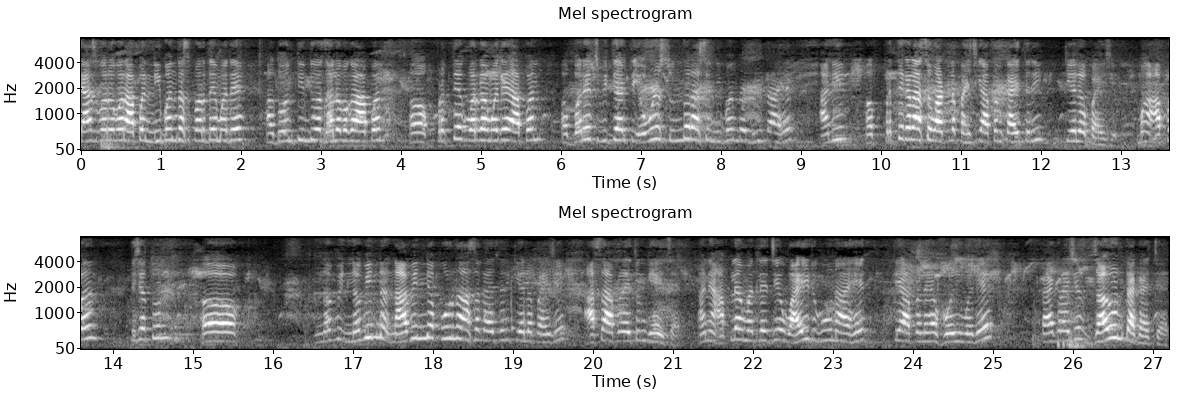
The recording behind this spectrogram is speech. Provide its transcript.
त्याचबरोबर आपण निबंध स्पर्धेमध्ये दोन तीन दिवस झालं बघा आपण प्रत्येक वर्गामध्ये आपण बरेच विद्यार्थी एवढे सुंदर असे निबंध लिहित आहेत आणि प्रत्येकाला असं वाटलं पाहिजे की आपण काहीतरी केलं पाहिजे. मग आपण त्याच्यातून नवीन नवीन नाविन्यपूर्ण असं काहीतरी केलं पाहिजे असं आपल्याला इथून घ्यायचं आहे. आणि आपल्यामधले जे वाईट गुण आहेत ते आपल्याला या होळीमध्ये काय करायचे? जाळून टाकायचे आहे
